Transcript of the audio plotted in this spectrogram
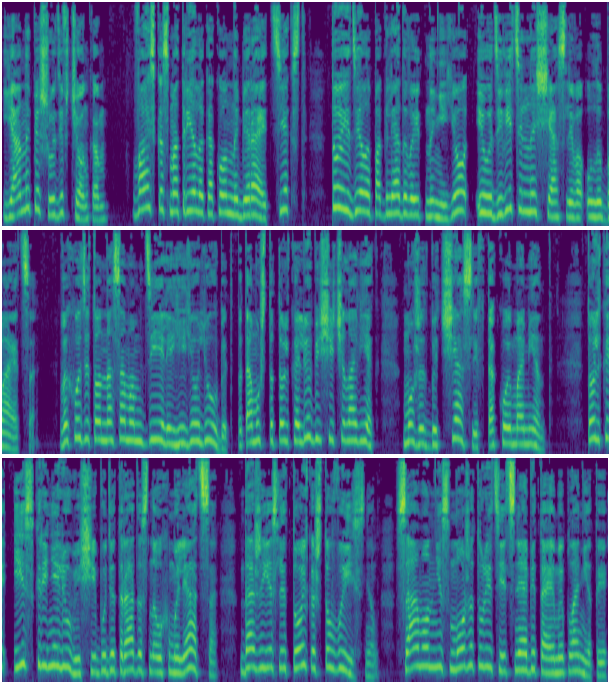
«Я напишу девчонкам». Васька смотрела, как он набирает текст, то и дело поглядывает на нее и удивительно счастливо улыбается. Выходит, он на самом деле ее любит, потому что только любящий человек может быть счастлив в такой момент. Только искренне любящий будет радостно ухмыляться, даже если только что выяснил, сам он не сможет улететь с необитаемой планеты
